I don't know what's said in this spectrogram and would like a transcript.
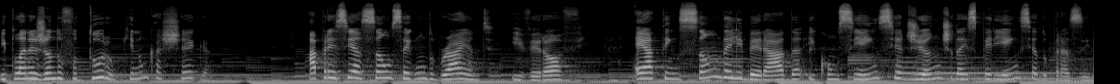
E planejando o futuro que nunca chega. Apreciação, segundo Bryant e Veroff, é atenção deliberada e consciência diante da experiência do prazer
